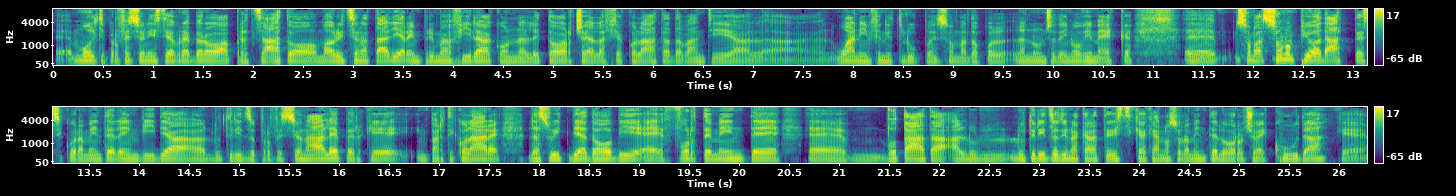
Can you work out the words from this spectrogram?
eh, molti professionisti avrebbero apprezzato? Maurizio Natali era in prima fila con le torce alla fiaccolata davanti al One Infinite Loop, insomma, dopo l'annuncio dei nuovi Mac. Eh, insomma, sono più adatte sicuramente le Nvidia all'utilizzo professionale perché in particolare la suite di Adobe è fortemente eh, votata all'utilizzo di una caratteristica che hanno solamente loro, cioè CUDA, che è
